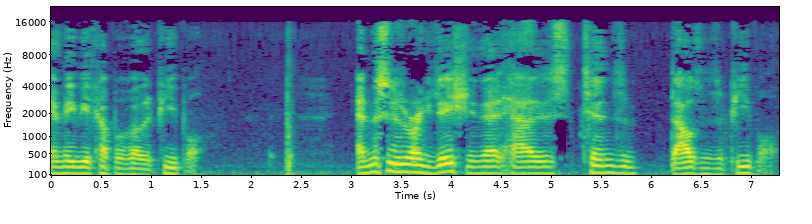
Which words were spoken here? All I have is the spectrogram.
and maybe a couple of other people. And this is an organization that has tens of thousands of people.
